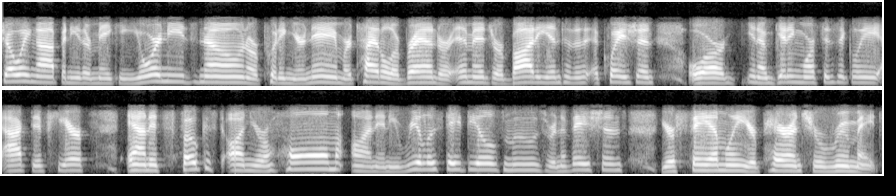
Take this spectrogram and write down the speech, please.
showing up and either making your needs known or putting your name or title or brand or image or body into the equation or, you know, getting more physically active here. And it's focused on your home, on any real estate deals, moves, renovations, your family, your parents, your roommates.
